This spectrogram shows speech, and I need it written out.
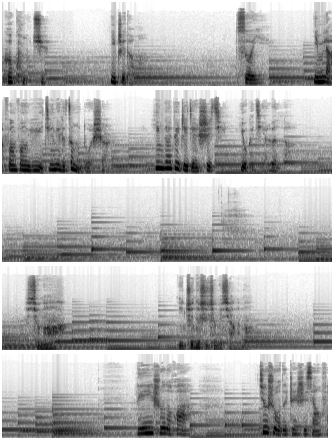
和恐惧，你知道吗？所以，你们俩风风雨雨经历了这么多事儿，应该对这件事情有个结论了。小萌，你真的是这么想的吗？林一说的话，就是我的真实想法，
